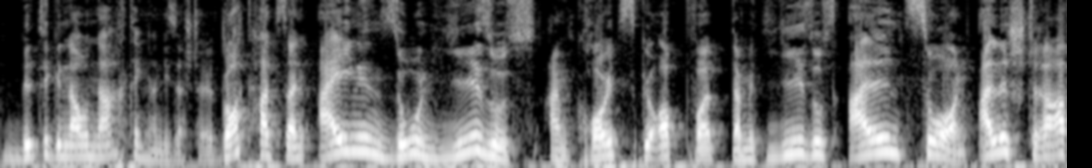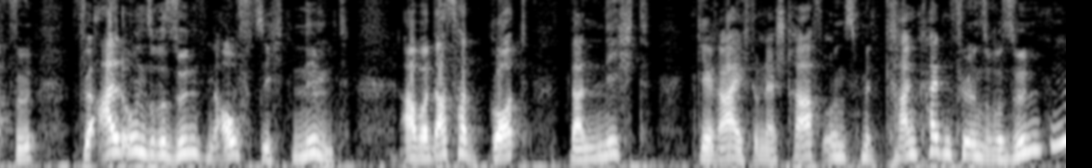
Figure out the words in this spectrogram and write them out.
Bitte genau nachdenken an dieser Stelle. Gott hat seinen eigenen Sohn Jesus am Kreuz geopfert, damit Jesus allen Zorn, alle Strafe für all unsere Sünden auf sich nimmt. Aber das hat Gott dann nicht gereicht und er straft uns mit Krankheiten für unsere Sünden?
